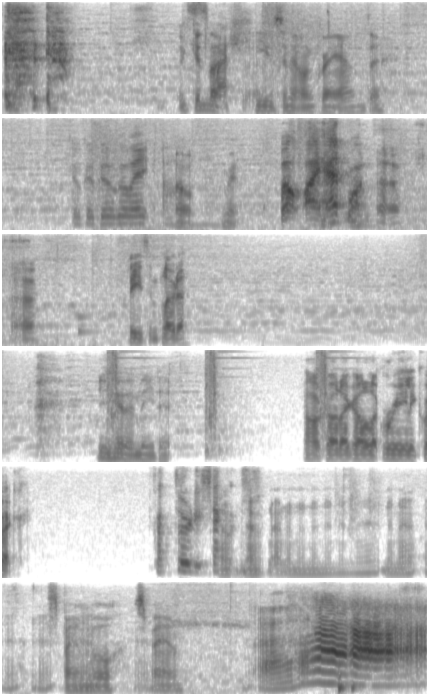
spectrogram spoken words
Good luck it. using it on ground though. Go go go go away. Oh, rip. well, I had one. Uh oh. Uh oh. Please imploder. You're going to need it. Oh god, I gotta look really quick. You got 30 No seconds. no no no no no no no no no no. no, Spam no. more. Spam. Ah!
